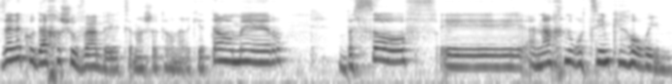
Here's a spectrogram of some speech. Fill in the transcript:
זה נקודה חשובה בעצם, מה שאתה אומר. כי אתה אומר, בסוף אה, אנחנו רוצים כהורים,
